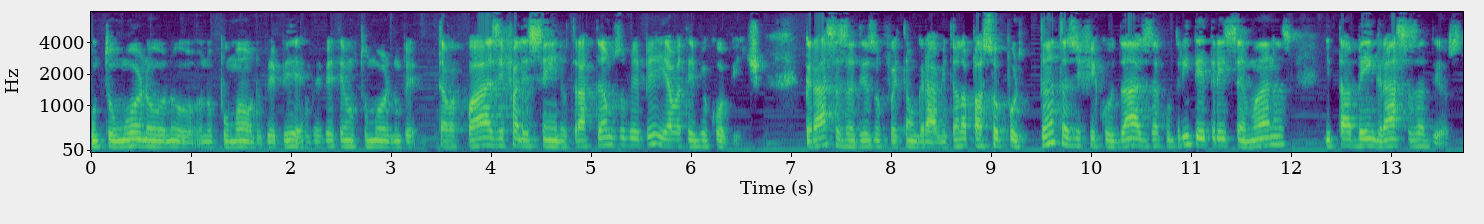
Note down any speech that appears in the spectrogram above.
um tumor no, no, no, pulmão do bebê, o bebê tem um tumor, estava quase falecendo, tratamos o bebê e ela teve o Covid. Graças a Deus não foi tão grave. Então ela passou por tantas dificuldades, está com 33 semanas e está bem, graças a Deus.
